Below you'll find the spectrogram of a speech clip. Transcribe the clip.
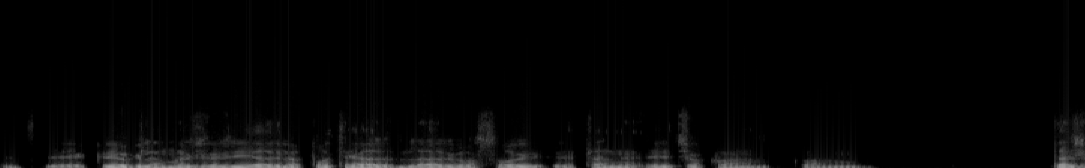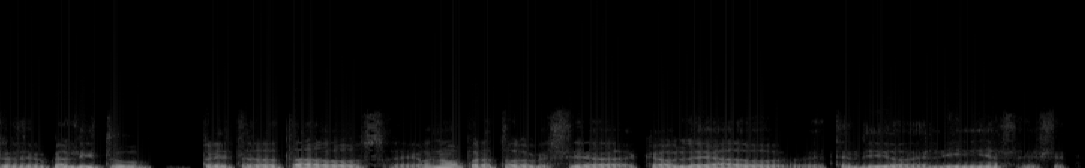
Este, creo que la mayoría de los postes largos hoy están hechos con, tallos de eucalipto pretratados eh, o no, para todo lo que sea cableado, extendido de líneas, etc.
